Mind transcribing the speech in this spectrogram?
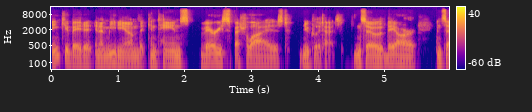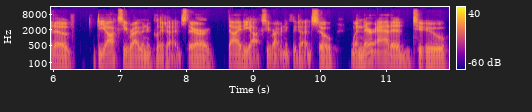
incubate it in a medium that contains very specialized nucleotides. And so they are, instead of deoxyribonucleotides. They are dideoxyribonucleotides. So when they're added to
